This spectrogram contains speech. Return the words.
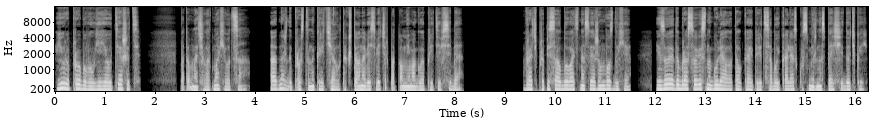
Юра пробовал ее утешить, потом начал отмахиваться, а однажды просто накричал, так что она весь вечер потом не могла прийти в себя. Врач прописал бывать на свежем воздухе, и Зоя добросовестно гуляла, толкая перед собой коляску с мирно спящей дочкой.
